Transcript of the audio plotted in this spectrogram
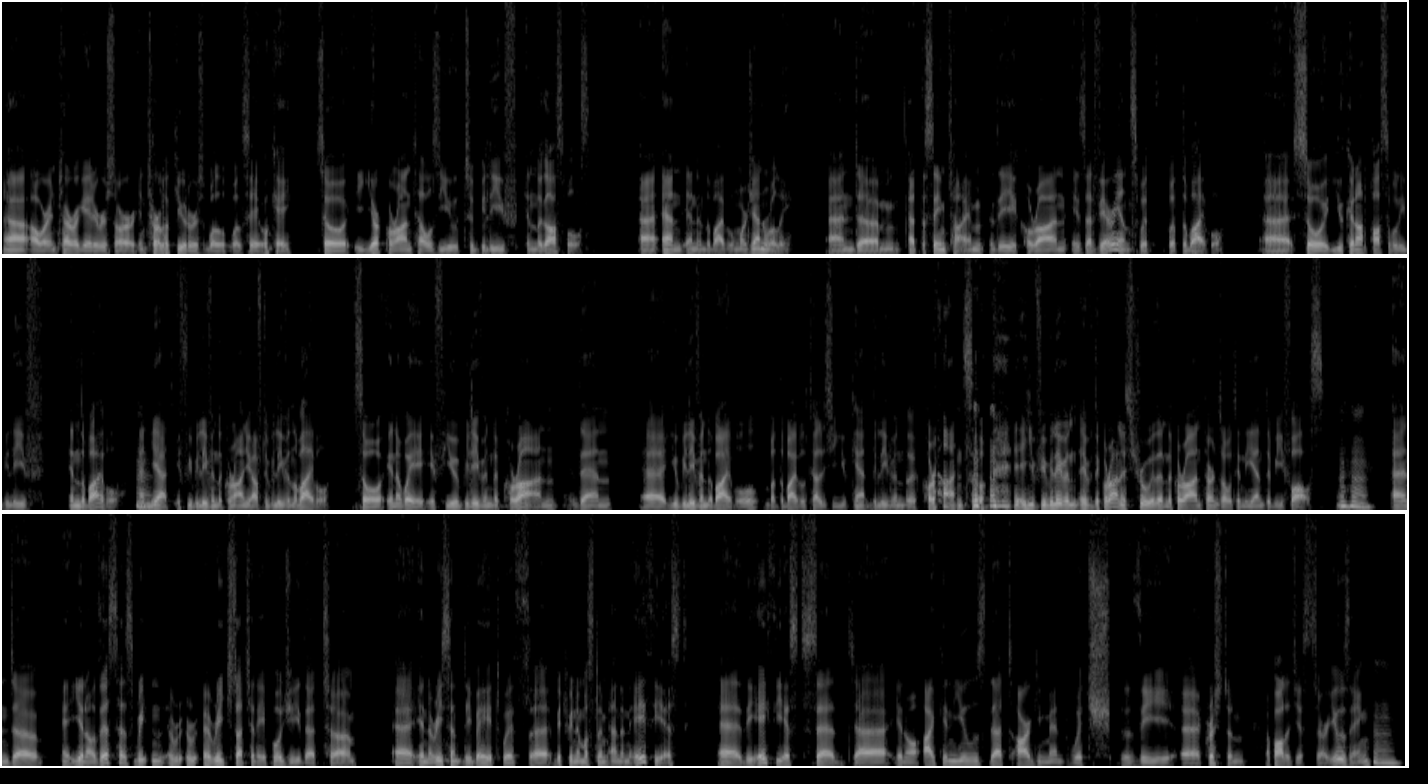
uh, our interrogators or interlocutors will, will say, okay, so your Quran tells you to believe in the Gospels uh, and, and in the Bible more generally. And um, at the same time, the Quran is at variance with, with the Bible. Uh, so you cannot possibly believe in the Bible. Mm. And hmm. yet, if you believe in the Quran, you have to believe in the Bible. So, in a way, if you believe in the Quran, then uh, you believe in the Bible, but the Bible tells you you can't believe in the Quran. So, if you believe in, if the Quran is true, then the Quran turns out in the end to be false. Mm-hmm. And uh, uh, you know, this has written, uh, reached such an apogee that um, uh, in a recent debate with, uh, between a Muslim and an atheist, uh, the atheist said, uh, you know, I can use that argument which the Christian apologists are using, mm.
